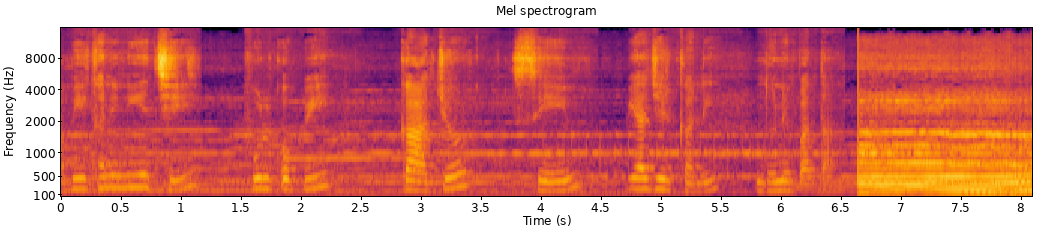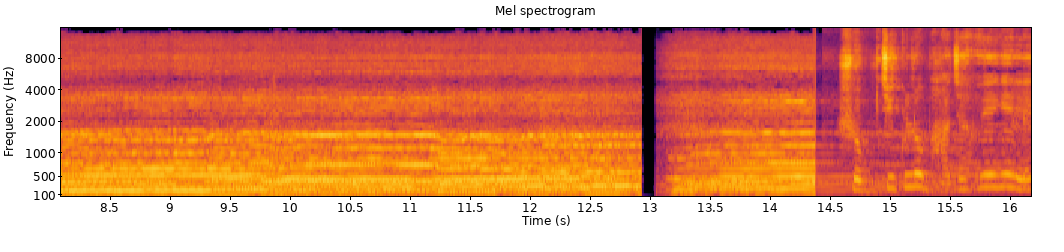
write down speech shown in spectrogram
আমি এখানে নিয়েছি ফুলকপি, গাজর, সিম, পেঁয়াজের কালি ধনে পাতা সবজিগুলো ভাজা হয়ে গেলে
